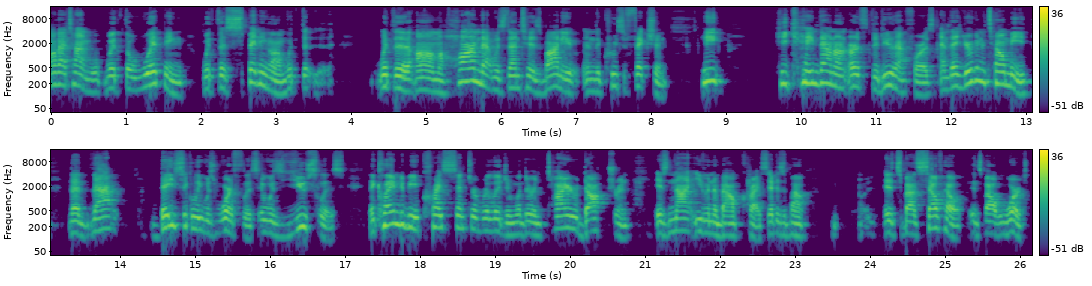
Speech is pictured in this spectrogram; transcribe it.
all that time with the whipping, with the spitting on, with the with the um harm that was done to his body in the crucifixion. He he came down on earth to do that for us, and then you're going to tell me that that basically was worthless. It was useless. They claim to be a Christ centered religion when their entire doctrine is not even about Christ. It is about it's about self help. It's about works.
